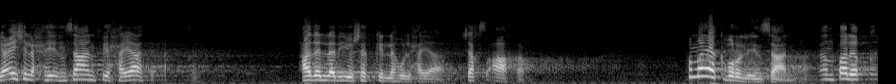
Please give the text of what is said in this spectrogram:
يعيش الإنسان في حياة هذا الذي يشكل له الحياة شخص آخر. ثم يكبر الإنسان؟ ينطلق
